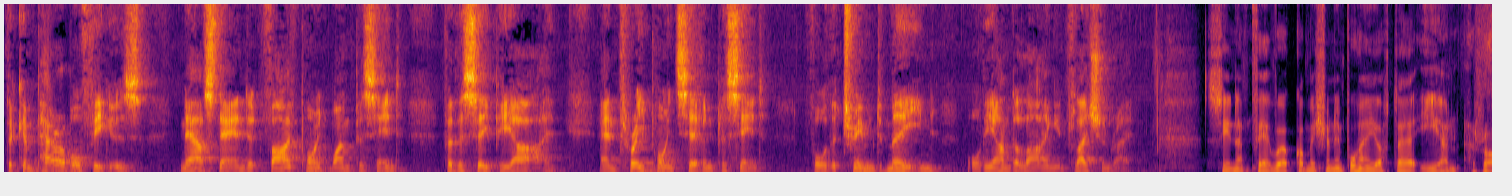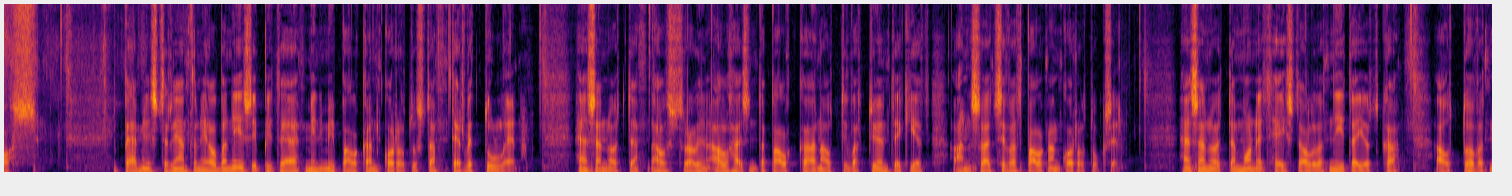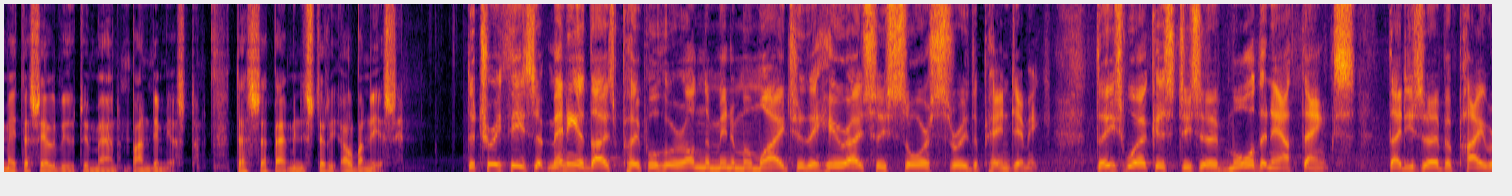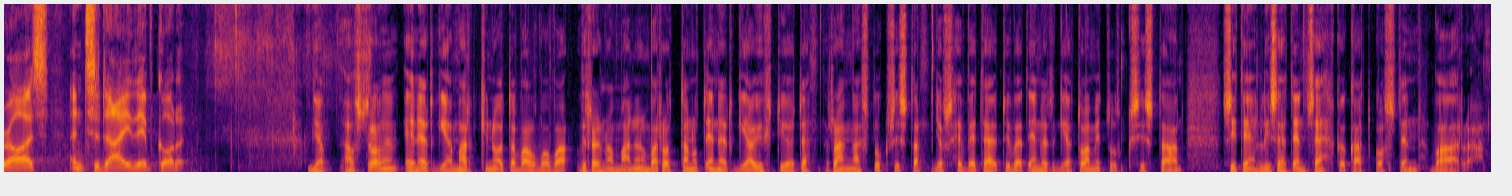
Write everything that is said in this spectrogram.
The comparable figures now stand at 5.1% for the CPI and 3.7% for the trimmed mean or the underlying inflation rate. Siinä Fair Work Commissionin puheenjohtaja Ian Ross. Pääministeri Anthony Albanese pitää minimipalkan korotusta tervetulleena. Hän sanoi, että Australian alhaisinta palkkaa nauttivat työntekijät ansaitsevat palkan korotuksen. Hän sanoi, että monet heistä olivat niitä, jotka auttoivat meitä selviytymään pandemiasta. Tässä pääministeri Albanese. The truth is that many of those people who are on the minimum wage are the heroes who saw us through the pandemic. These workers deserve more than our thanks. They deserve a pay rise, and today they've got it. Ja Australian energiamarkkinoita valvova viranomainen on varoittanut energiayhtiöitä rangaistuksista, jos he vetäytyvät energiatoimituksistaan siten lisäten sähkökatkosten vaaraa.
